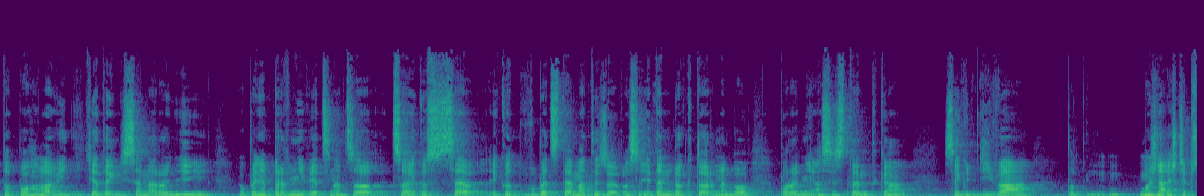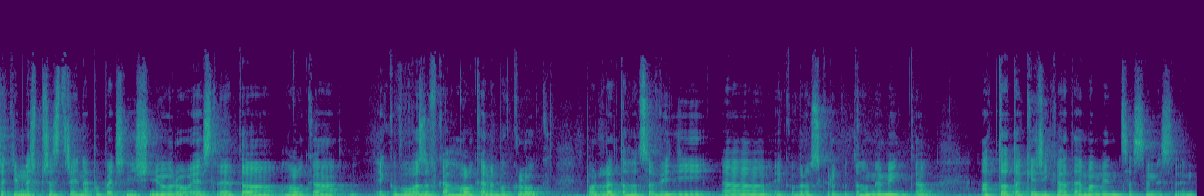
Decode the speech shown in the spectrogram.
to pohlaví dítěte, když se narodí, je úplně první věc, na co, co jako se jako vůbec tematizuje. Vlastně i ten doktor nebo porodní asistentka se jako dívá pod, možná ještě předtím, než přestřihne popeční šňůru, jestli je to holka, jako v uvozovkách holka nebo kluk, podle toho, co vidí uh, jako v rozkroku toho miminka. A to taky říká té mamince, si myslím.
